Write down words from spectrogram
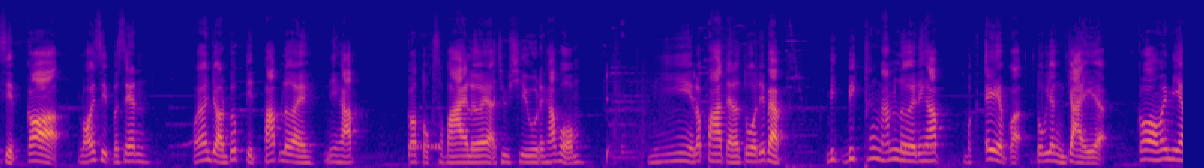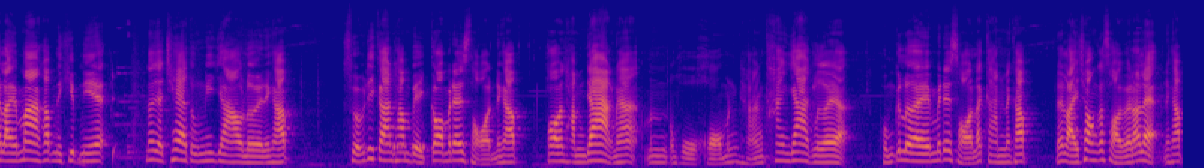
20 ก็ 110%เพราะฉะนั้นหย่อนปุ๊บติดปั๊บเลยนี่ครับ ก็ตกสบายเลยอะชิวๆนะครับผม นี่แล้วปลาแต่ละตัวที่แบบ บิ๊กบิ๊กทั้งนั้นเลยนะครับบักเอฟอะตัวอย่างใหญ่อะก็ไม่มีอะไรมากครับในคลิปนี้ น่าจะแช่ตรงนี้ยาวเลยนะครับ ส่วนวิธีการทำเบสก็ไม่ได้สอนนะครับเพราะมันทำยากนะฮะมันโอ้โหของมันหาข้างยากเลยอะผมก็เลยไม่ได้สอนละกันนะครับหลายๆช่องก็สอนไว้แล้วแหละนะครับ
